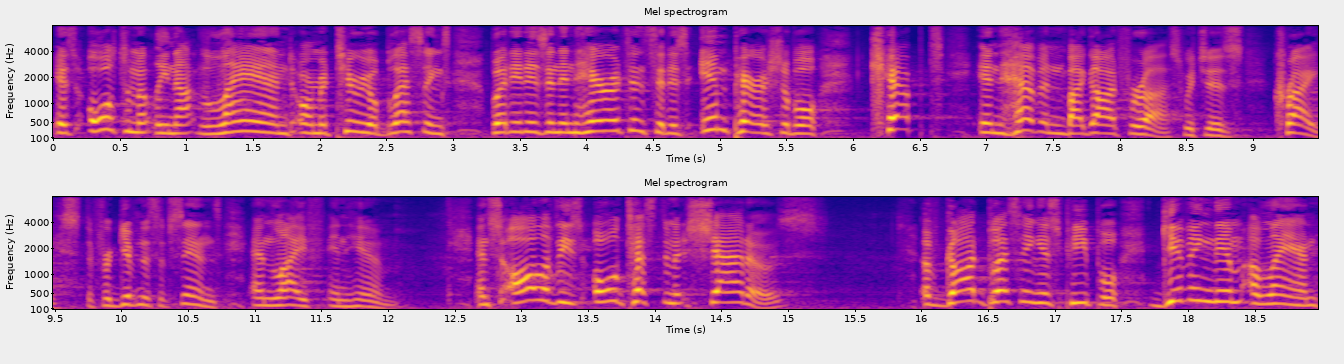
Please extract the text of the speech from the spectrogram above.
is ultimately not land or material blessings, but it is an inheritance that is imperishable, kept in heaven by God for us, which is Christ, the forgiveness of sins, and life in Him. And so, all of these Old Testament shadows of God blessing His people, giving them a land,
